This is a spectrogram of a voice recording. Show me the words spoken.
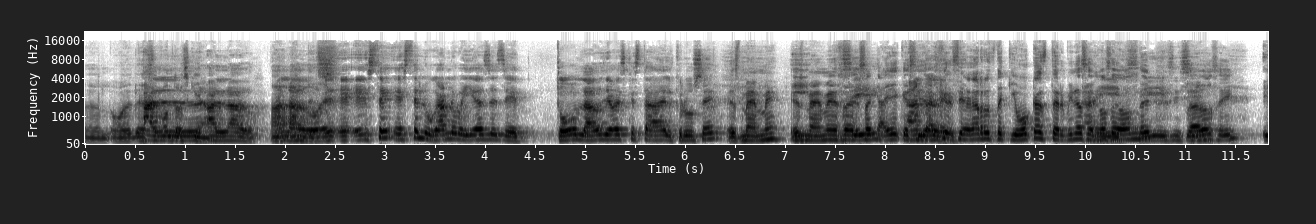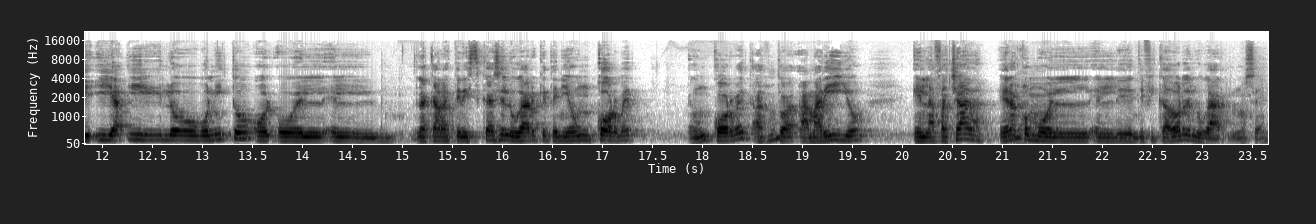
El- ¿O es al, al lado, Ah, al lado. antes. E- e- Este, este lugar lo veías desde todos lados, ya ves que está el cruce. Es meme, es meme esa, sí, esa calle que si, ándale. que si agarras te equivocas, terminas en no sé dónde. sí, sí, sí. claro, sí. Y, y, y lo bonito o, o el, el- la característica de ese lugar que tenía un Corvette un Corvette amarillo en la fachada. Era como el, el identificador del lugar, no sé.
